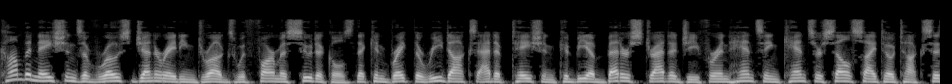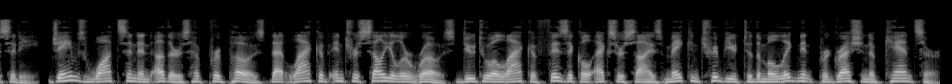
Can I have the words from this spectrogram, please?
Combinations of ROS-generating drugs with pharmaceuticals that can break the redox adaptation could be a better strategy for enhancing cancer cell cytotoxicity. James Watson and others have proposed that lack of intracellular ROS due to a lack of physical exercise may contribute to the malignant progression of cancer,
